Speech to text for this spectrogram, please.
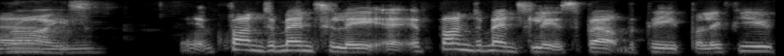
Um, right. It, fundamentally, it, fundamentally, it's about the people. If you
